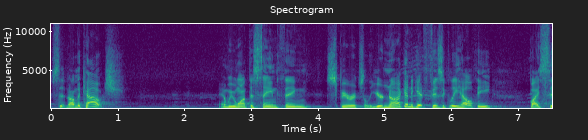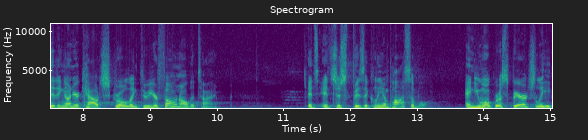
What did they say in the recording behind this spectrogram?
sitting on the couch? And we want the same thing spiritually. You're not going to get physically healthy by sitting on your couch scrolling through your phone all the time. It's, it's just physically impossible. And you won't grow spiritually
